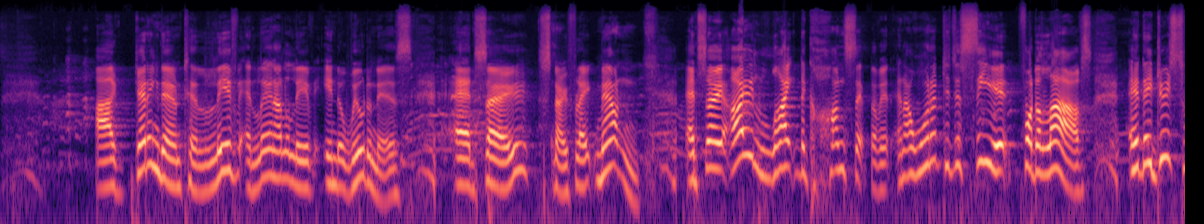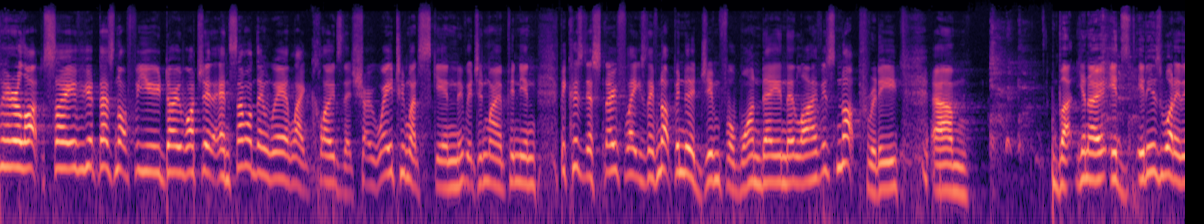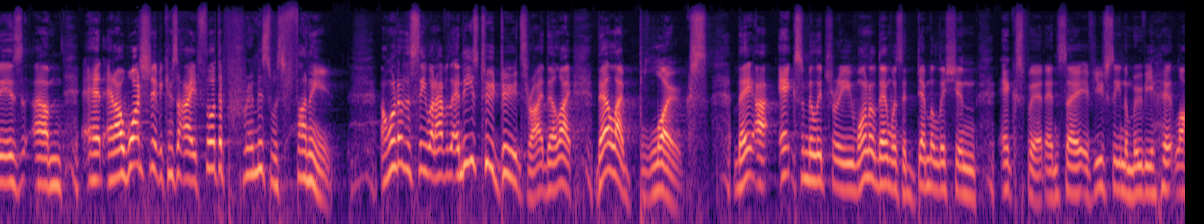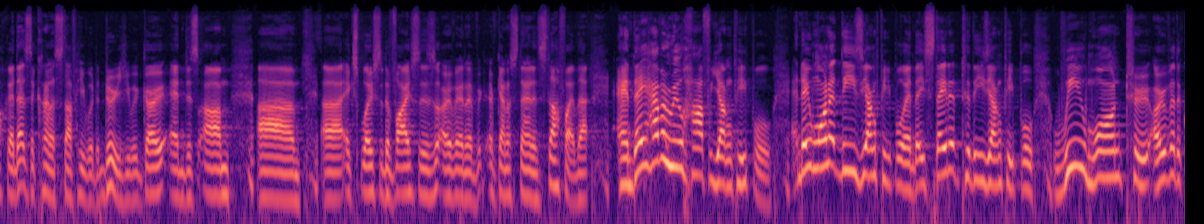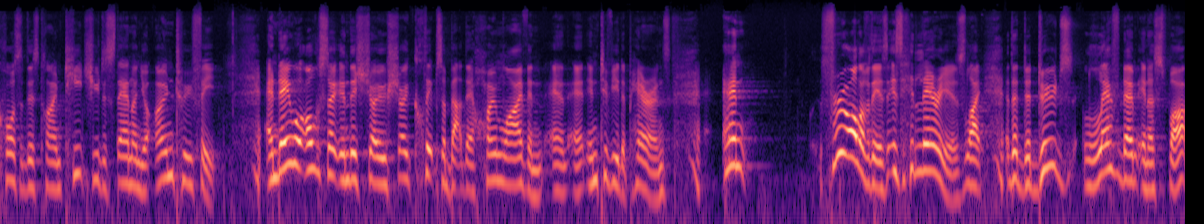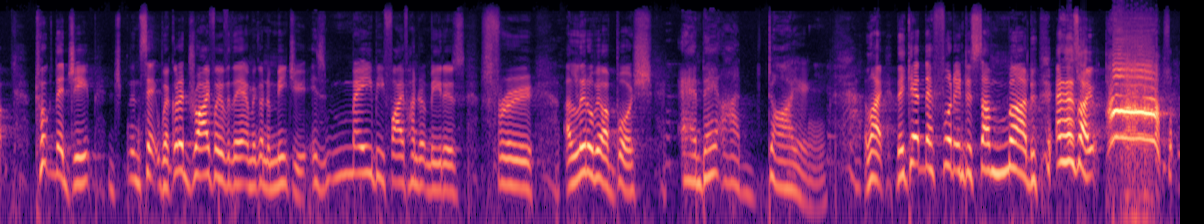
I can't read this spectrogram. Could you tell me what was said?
are getting them to live and learn how to live in the wilderness. And so, Snowflake Mountain. And so I like the concept of it, and I wanted to just see it for the laughs. And they do swear a lot, so if that's not for you, don't watch it. And some of them wear like clothes that show way too much skin, which, in my opinion, because they're snowflakes, they've not been to a gym for one day in their life. It's not pretty. Um, but you know it's it is what it is. Um, and, and i watched it because i thought the premise was funny i wanted to see what happens and these two dudes right they're like they're like blokes they are ex military. One of them was a demolition expert. And so, if you've seen the movie Hurt Locker, that's the kind of stuff he would do. He would go and disarm um, uh, explosive devices over in Afghanistan and stuff like that. And they have a real heart for young people. And they wanted these young people, and they stated to these young people, We want to, over the course of this time, teach you to stand on your own two feet. And they will also in this show show clips about their home life and, and, and interview the parents. And through all of this is hilarious. Like the, the dudes left them in a spot, took their jeep, and said, "We're going to drive over there, and we're going to meet you." Is maybe 500 meters through a little bit of bush, and they are dying. Like they get their foot into some mud, and it's like, ah,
